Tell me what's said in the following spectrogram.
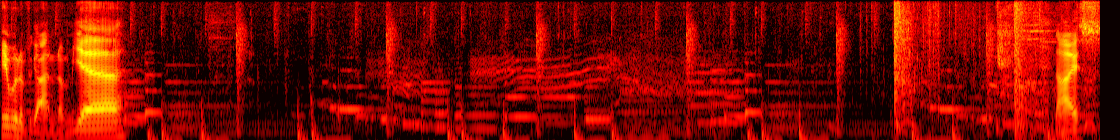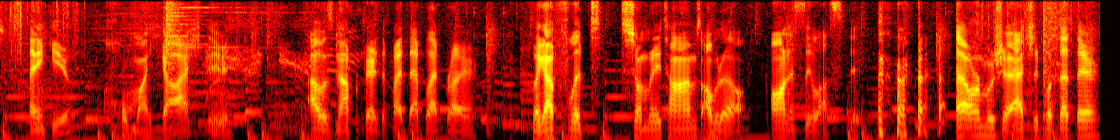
He would have gotten him. Yeah. Nice. Thank you. Oh my gosh, dude. I was not prepared to fight that Black Prior. Like, I flipped so many times, I would have honestly lost it. that Aramusha actually put that there?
